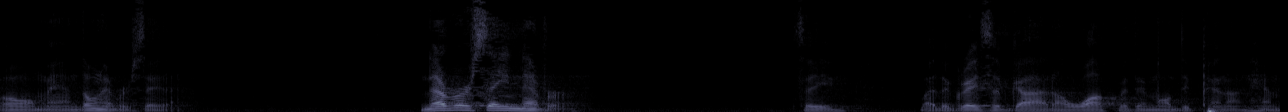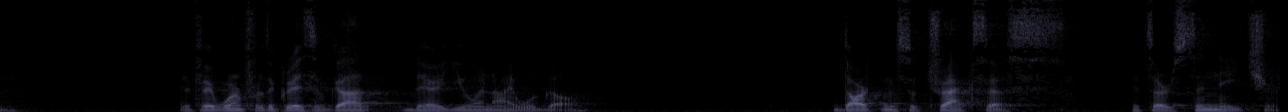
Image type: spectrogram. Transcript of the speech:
Oh man, don't ever say that. Never say never. Say, by the grace of God, I'll walk with Him. I'll depend on Him. If it weren't for the grace of God, there you and I will go. Darkness attracts us. It's our sin nature.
